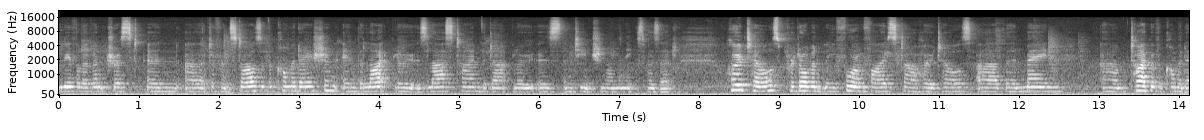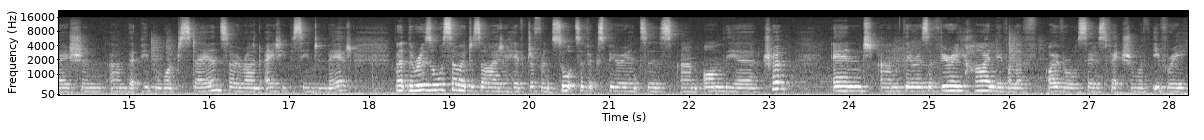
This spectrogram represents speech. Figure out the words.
level of interest in uh, different styles of accommodation and the light blue is last time, the dark blue is intention on the next visit. Hotels, predominantly four and five star hotels, are the main um, type of accommodation um, that people want to stay in, so around 80% of that. But there is also a desire to have different sorts of experiences um, on their trip, and um, there is a very high level of overall satisfaction with every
